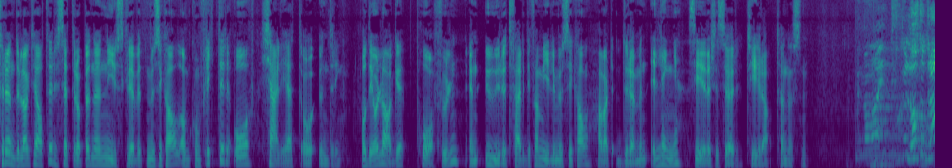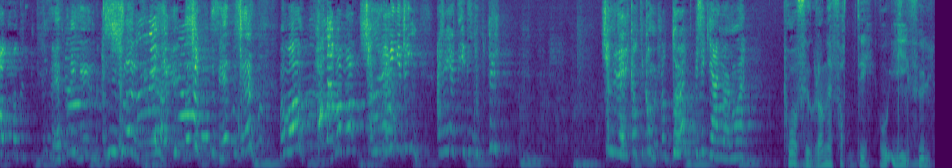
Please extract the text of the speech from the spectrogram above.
Trøndelag Teater setter opp en nyskrevet musikal om konflikter og kjærlighet og undring. Og det å lage Påfuglen, en urettferdig familiemusikal, har vært drømmen lenge, sier regissør Tyra Tønnesen. Men mamma, du får ikke lov til å dra. Mamma, du vet vel ikke Du klarer ikke det her uten at du vet det. Mamma! Mamma! Skjønner dere ingenting? Er dere helt idioter? Skjønner dere ikke at vi kommer til å dø hvis ikke jeg gjør noe? Påfuglene er fattige og ildfulle.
